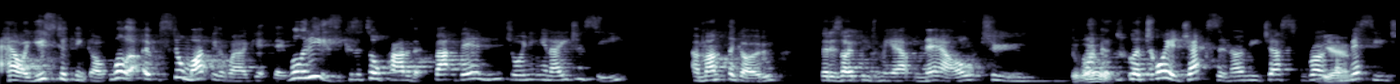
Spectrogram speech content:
how I used to think of. Well, it still might be the way I get there. Well, it is because it's all part of it. But then joining an agency a month ago that has opened me up now to the world. Like Latoya Jackson only just wrote yeah. a message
